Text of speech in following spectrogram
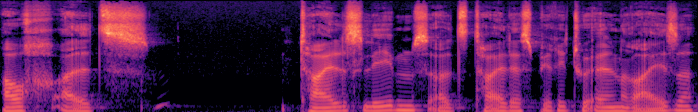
auch als Teil des Lebens, als Teil der spirituellen Reise,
